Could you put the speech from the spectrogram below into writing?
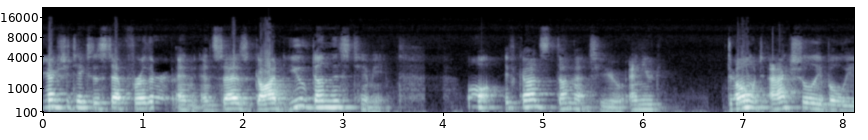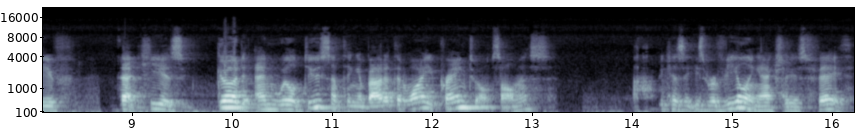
He actually takes a step further and, and says, God, you've done this to me. Well, if God's done that to you and you don't actually believe that He is good and will do something about it, then why are you praying to him, psalmist? Because he's revealing actually his faith.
